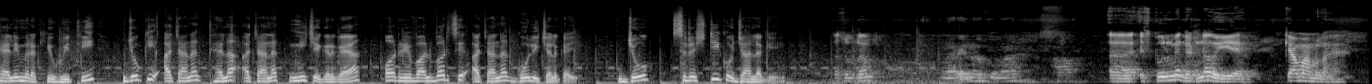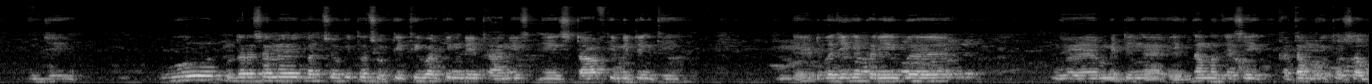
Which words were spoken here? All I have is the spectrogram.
थैले में रखी हुई थी जो कि अचानक थैला अचानक नीचे गिर गया और रिवॉल्वर से अचानक गोली चल गई जो सृष्टि को जा लगी। का नरेंद्र कुमार। स्कूल में घटना हुई है। क्या मामला है? जी। वो दरअसल बच्चों की तो छुट्टी थी वर्किंग डे था, नहीं स्टाफ की मीटिंग थी। डेढ़ बजे के करीब, जो है मीटिंग एकदम जैसे ख़त्म हुई तो सब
